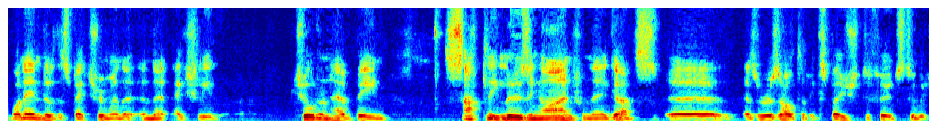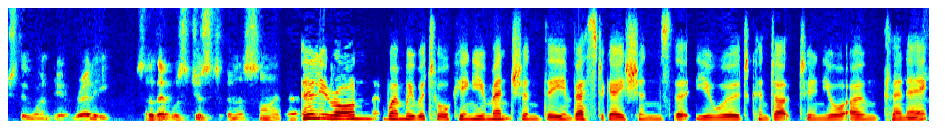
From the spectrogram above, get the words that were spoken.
one end of the spectrum and that, and that actually children have been subtly losing iron from their guts uh, as a result of exposure to foods to which they weren't yet ready. So that was just an aside. Earlier on, when we were talking, you mentioned the investigations that you would conduct in your own clinic.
